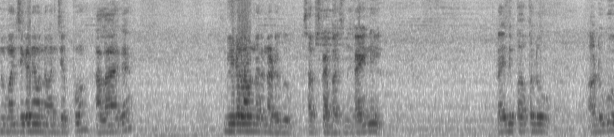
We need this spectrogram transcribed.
నువ్వు మంచిగానే ఉన్నావని చెప్పు. అలాగే మీరు ఎలా ఉన్నారని అడుగు సబ్స్క్రైబర్స్ని రైని రైని పాపలు అడుగు.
